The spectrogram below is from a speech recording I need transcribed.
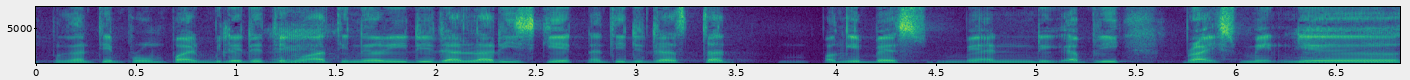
pengantin perempuan bila dia tengok itinerary dia dah lari sikit nanti dia dah start panggil best man apa ni bridesmaid dia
